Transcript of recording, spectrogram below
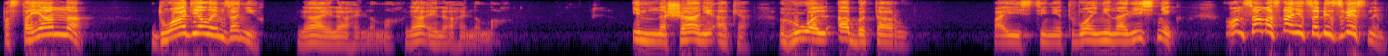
Постоянно. Дуа делаем за них. Ля иляха. Ля иляха илляллах. Ака гуаль абтару. Поистине твой ненавистник, он сам останется безвестным.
